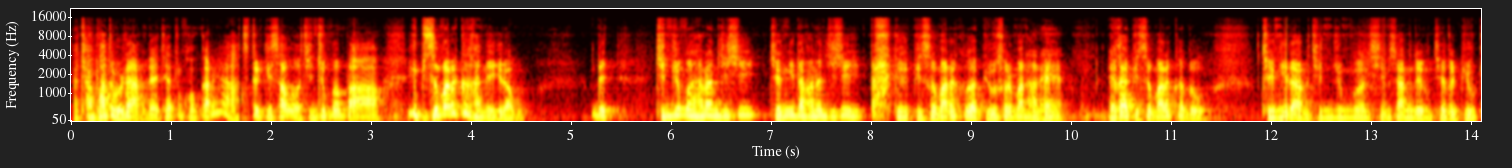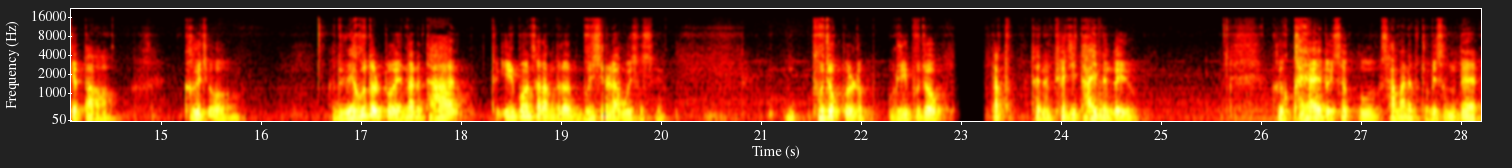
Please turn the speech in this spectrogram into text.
아, 좌파들 원래 안 돼. 쟤들 콩가루야. 지들끼리 싸워. 진중권 봐. 이게 비스마르크가 한 얘기라고. 근데 진중권 하는 짓이, 정의당 하는 짓이 딱 그 비스마르크가 비웃을만 하네. 내가 비스마르크도 정의당, 진중권, 심상정 쟤들 비웃겠다. 그거죠. 근데 외구들도 옛날엔 다 일본 사람들은 문신을 하고 있었어요. 부족별로 우리 부족 나타내는 표지 다 있는 거예요. 그 가야에도 있었고 사만에도 좀 있었는데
